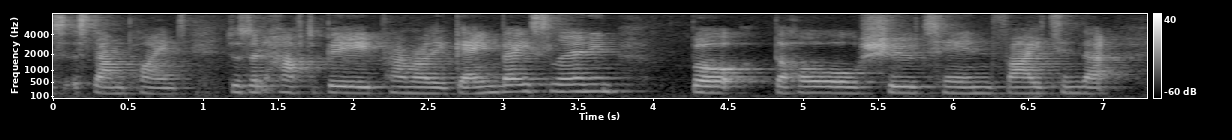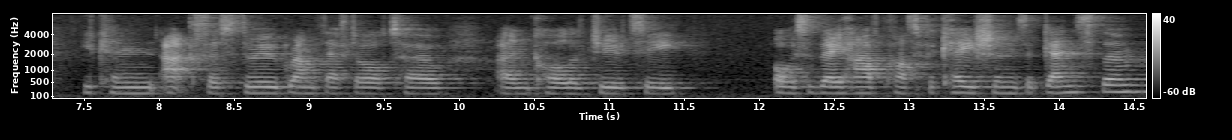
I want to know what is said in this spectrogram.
standpoint. It doesn't have to be primarily game-based learning, but the whole shooting, fighting that you can access through Grand Theft Auto and Call of Duty. Obviously, they have classifications against them,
